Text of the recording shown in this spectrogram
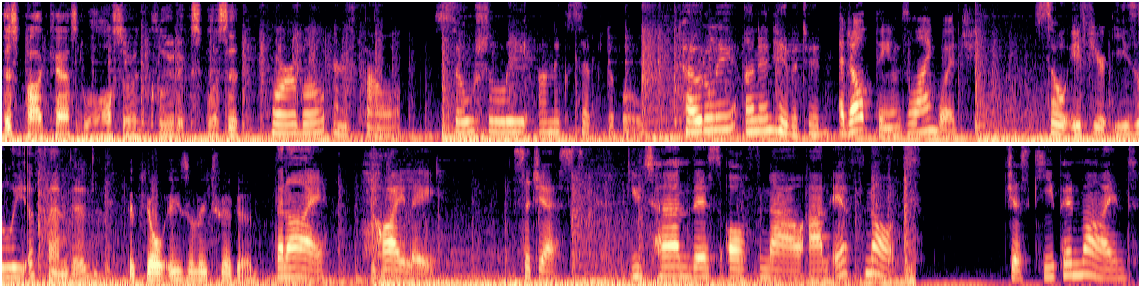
This podcast will also include explicit, horrible, and foul, socially unacceptable, totally uninhibited, adult themes language. So if you're easily offended, if you're easily triggered, then I highly suggest you turn this off now, and if not, just keep in mind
